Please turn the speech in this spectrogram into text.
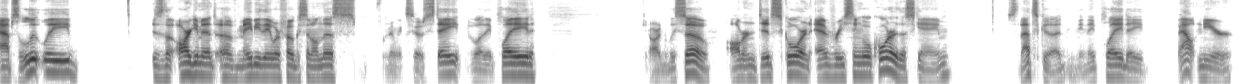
absolutely is the argument of maybe they were focusing on this from New Mexico State, what they played. Arguably so. Auburn did score in every single quarter of this game. So that's good. I mean, they played a about near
